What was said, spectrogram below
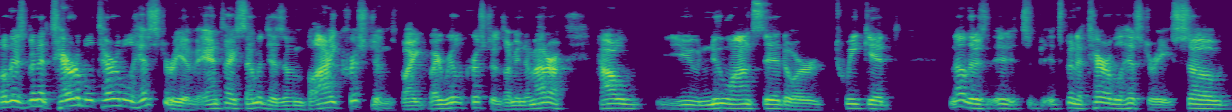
well, there's been a terrible, terrible history of anti-Semitism by Christians, by, by real Christians. I mean, no matter how you nuance it or tweak it, no, there's, it's, it's been a terrible history. So,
